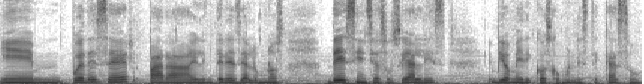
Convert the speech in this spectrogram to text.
Em, puede ser para el interés de alumnos de ciencias sociales, biomédicos, como en este caso,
